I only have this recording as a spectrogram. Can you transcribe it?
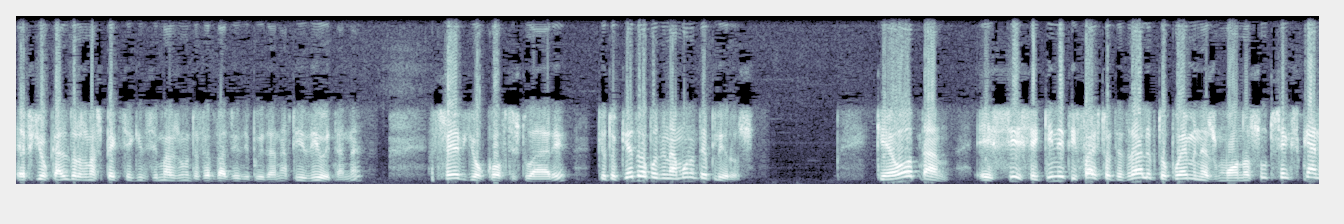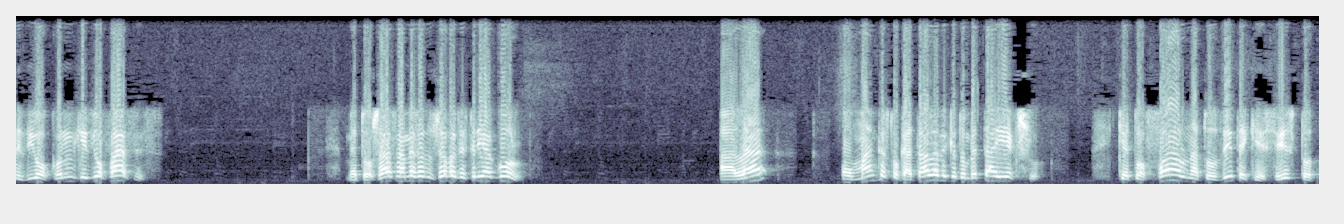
έφυγε ο καλύτερος μας παίκτης εκεί τη στιγμή με το Φερβατζίδη που ήταν, αυτοί οι δύο ήταν. Φεύγει ο κόφτης του Άρη και το κέντρο αποδυναμώνεται πλήρως. Και όταν εσύ σε εκείνη τη φάση το τετράλεπτο που έμεινες μόνος σου, τους έχεις κάνει δύο κόρνερ και δύο φάσεις. Με το Σάσα μέσα τους έβαζες τρία γκολ. Αλλά ο Μάγκας το κατάλαβε και τον πετάει έξω. Και το φάουλ να το δείτε κι εσείς, το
